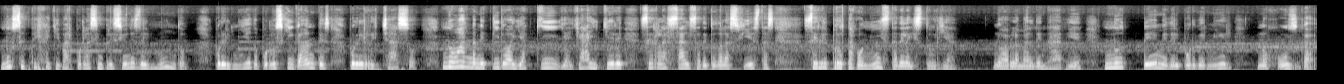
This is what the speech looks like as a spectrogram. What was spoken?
no se deja llevar por las impresiones del mundo, por el miedo, por los gigantes, por el rechazo. No anda metido ahí aquí y allá y quiere ser la salsa de todas las fiestas, ser el protagonista de la historia. No habla mal de nadie, no teme del porvenir, no juzga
